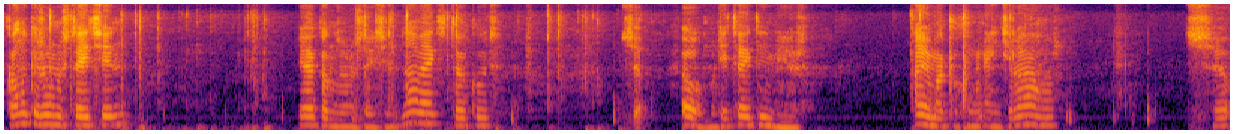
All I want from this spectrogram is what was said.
Kan ik er zo nog steeds in? Ja, ik kan er zo nog steeds in. Nou werkt het ook goed. Zo. Oh, maar dit werkt niet meer. Ah, je maakt er gewoon eentje lager. Zo.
